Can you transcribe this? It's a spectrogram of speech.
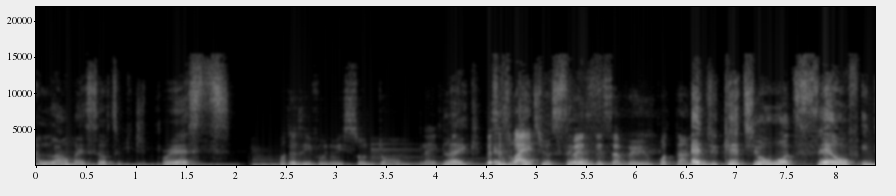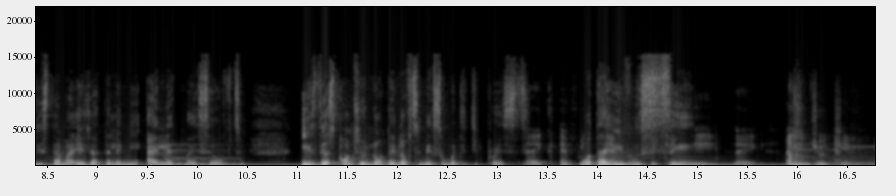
allow myself to be depressed. What does he even know? He's so dumb. Like, Like, this is why yourself. first dates are very important. Educate your what self. In this time and age, you're telling me I let myself to. Is this country not enough to make somebody depressed? like every What are you even saying? Day. Like, are you joking?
